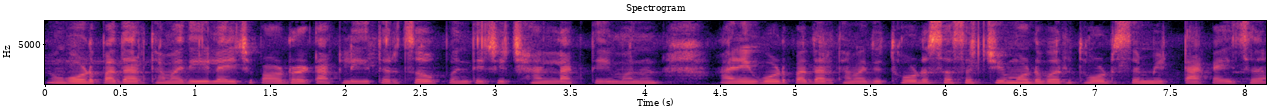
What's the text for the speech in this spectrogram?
गोड पदार्थामध्ये इलायची पावडर टाकली तर चव पण त्याची छान लागते म्हणून. आणि गोड पदार्थामध्ये थोडंसं असं चिमटभर थोडंसं मीठ टाकायचं.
